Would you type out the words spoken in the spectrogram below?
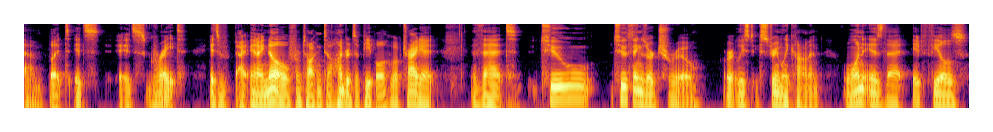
um, but it's it's great. It's and I know from talking to hundreds of people who have tried it that two two things are true, or at least extremely common. One is that it feels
